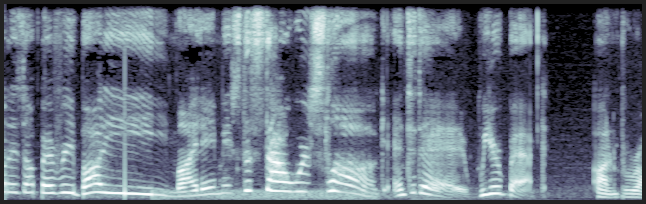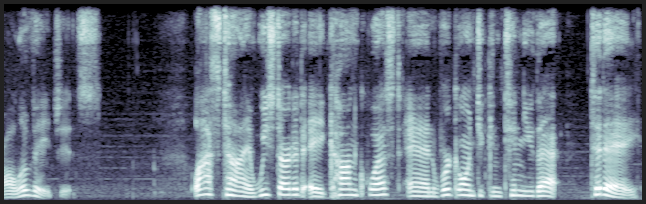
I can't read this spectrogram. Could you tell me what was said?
What is up, everybody? My name is the Sour Slug, and today we are back on Brawl of Ages. Last time we started a conquest, and we're going to continue that today.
